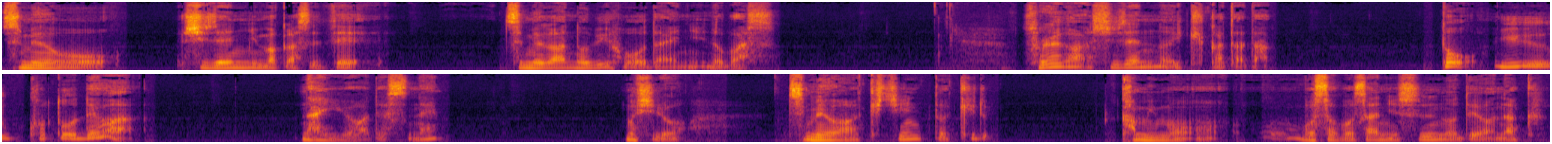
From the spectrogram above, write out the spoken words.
爪を自然に任せて爪が伸び放題に伸ばす。それが自然の生き方だ。ということではないようですね。むしろ、爪はきちんと切る。髪もボサボサにするのではなく、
